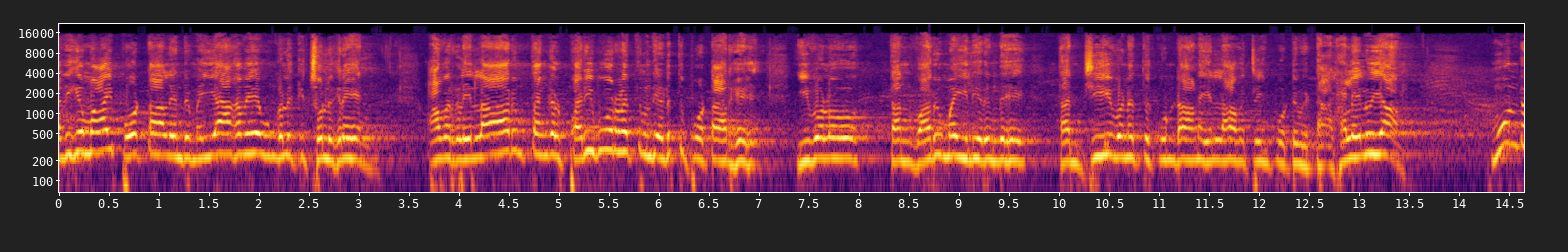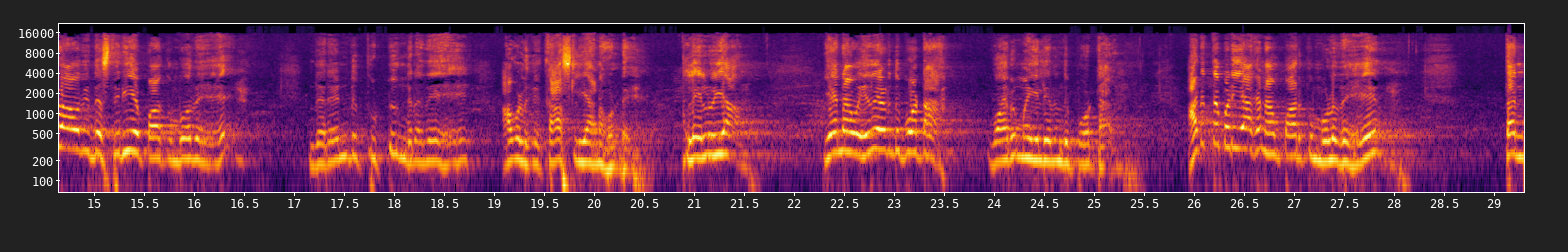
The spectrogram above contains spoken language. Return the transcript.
அதிகமாய் போட்டாள் என்று மெய்யாகவே உங்களுக்கு சொல்கிறேன் அவர்கள் எல்லாரும் தங்கள் பரிபூரணத்திலிருந்து எடுத்து போட்டார்கள். இவளோ தன் வறுமையிலிருந்து தன் ஜீவனத்துக்கு உண்டான எல்லாவற்றையும் போட்டு விட்டாள் ஹலெலுயா மூன்றாவது இந்த ஸ்திரியை பார்க்கும்போது இந்த ரெண்டு துட்டுங்கிறது அவளுக்கு காஸ்ட்லியான உண்டு. ஹலெலுயா ஏன்னா அவள் எதை எடுத்து போட்டா? வறுமையிலிருந்து போட்டாள். அடுத்தபடியாக நாம் பார்க்கும் பொழுது தன்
